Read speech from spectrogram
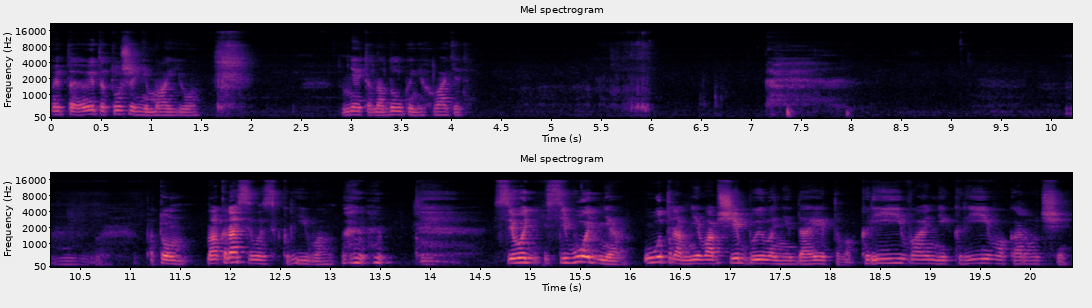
Это, это тоже не мое. Мне это надолго не хватит. Потом накрасилась криво. Сегодня, сегодня утром мне вообще было не до этого. Криво, не криво, короче.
